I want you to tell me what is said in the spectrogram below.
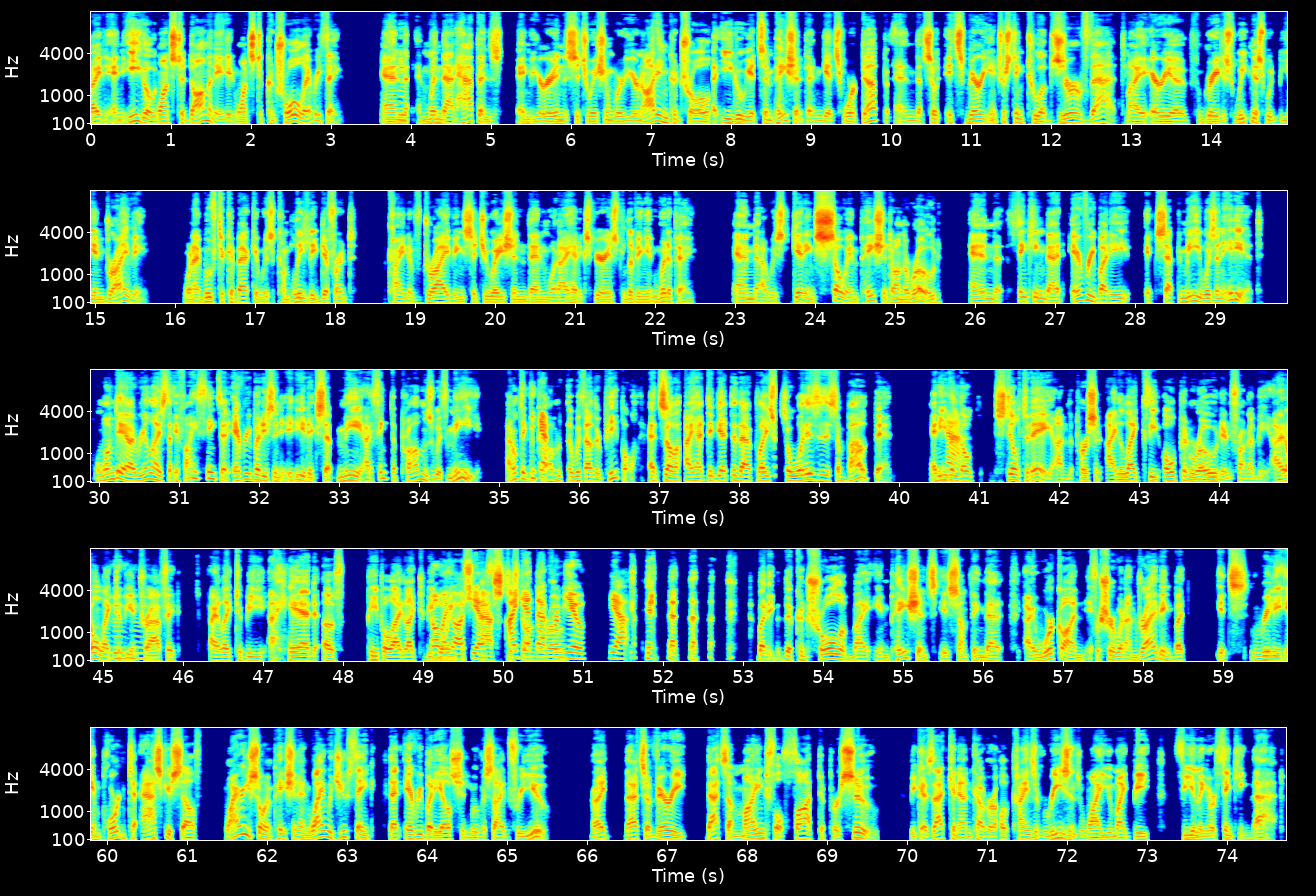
right? And ego wants to dominate. It wants to control everything. And, mm. and when that happens and you're in a situation where you're not in control, ego gets impatient and gets worked up. And so it's very interesting to observe that. My area of greatest weakness would be in driving. When I moved to Quebec, it was a completely different kind of driving situation than what I had experienced living in Winnipeg. And I was getting so impatient on the road and thinking that everybody except me was an idiot. One day I realized that if I think that everybody's an idiot except me, I think the problem's with me. I don't think the yeah. problem with other people. And so I had to get to that place. So what is this about then? And even yeah. though still today I'm the person, I like the open road in front of me. I don't like mm-hmm. to be in mm-hmm. traffic. I like to be ahead of people. I like to be oh going my gosh, yes. I get that from you. Yeah. but the control of my impatience is something that I work on for sure when I'm driving, but it's really important to ask yourself, why are you so impatient? And why would you think that everybody else should move aside for you? Right. That's a very, that's a mindful thought to pursue because that can uncover all kinds of reasons why you might be feeling or thinking that.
